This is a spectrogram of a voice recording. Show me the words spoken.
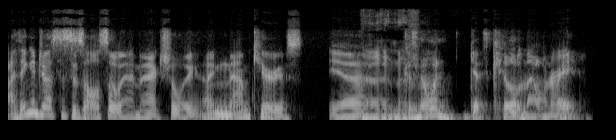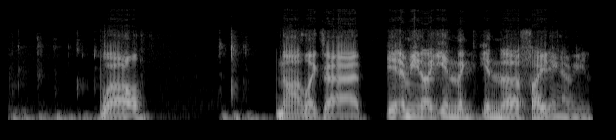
I think Injustice is also M. Actually, I, now I'm curious. Uh, Yeah, I'm not because sure. no one gets killed in that one, right? Well, not like that. I I mean, like in the in the fighting. I mean,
